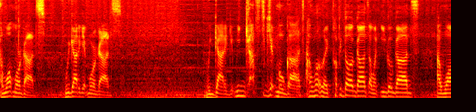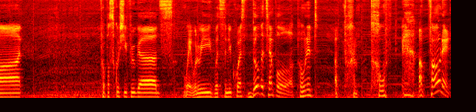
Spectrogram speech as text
I want more gods. We gotta get more gods. We gotta get, we got to get more gods. I want like puppy dog gods. I want eagle gods. I want purple squishy fruit gods. Wait, what are we, what's the new quest? Build a temple. Opponent, op- opponent, opponent.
